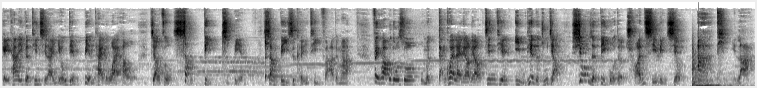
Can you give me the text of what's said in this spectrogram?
给他一个听起来有点变态的外号哦，叫做“上帝之鞭”。上帝是可以体罚的吗？废话不多说，我们赶快来聊聊今天影片的主角——匈人帝国的传奇领袖阿提拉。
